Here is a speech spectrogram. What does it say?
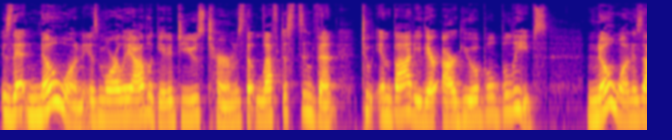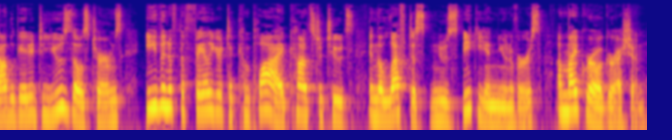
is that no one is morally obligated to use terms that leftists invent to embody their arguable beliefs. No one is obligated to use those terms, even if the failure to comply constitutes, in the leftist newspeakian universe, a microaggression.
